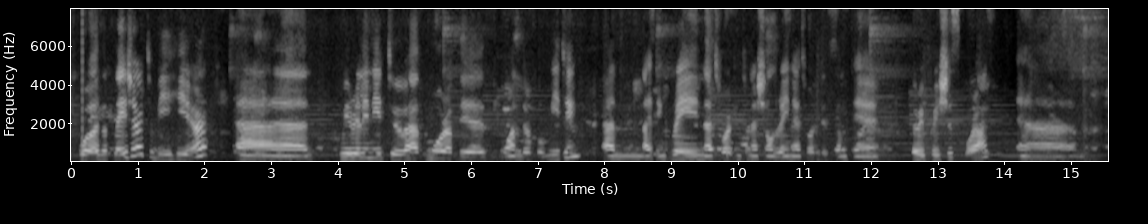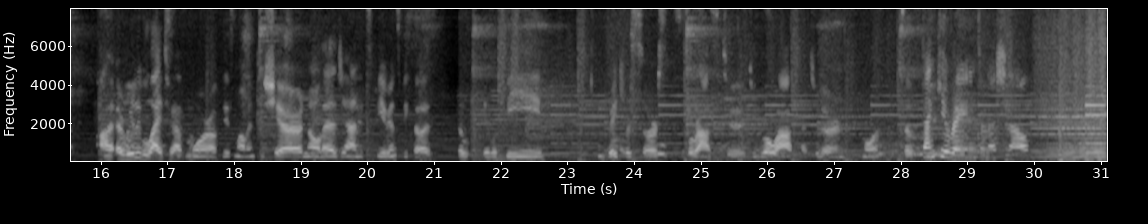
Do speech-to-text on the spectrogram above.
it was a pleasure to be here and we really need to have more of this wonderful meeting. And I think RAIN Network, International RAIN Network is something very precious for us. And I, I really would like to have more of this moment to share knowledge and experience because it would be great resource for us to, to grow up and to learn more. So thank you RAIN International.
